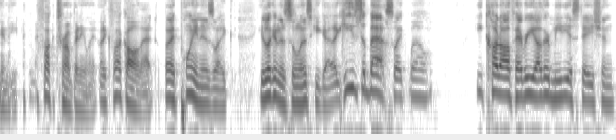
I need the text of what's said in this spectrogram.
Andy, fuck Trump anyway. Like fuck all that. But my point is, like, you look at the Zelensky guy. Like he's the best. Like, well, he cut off every other media station,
